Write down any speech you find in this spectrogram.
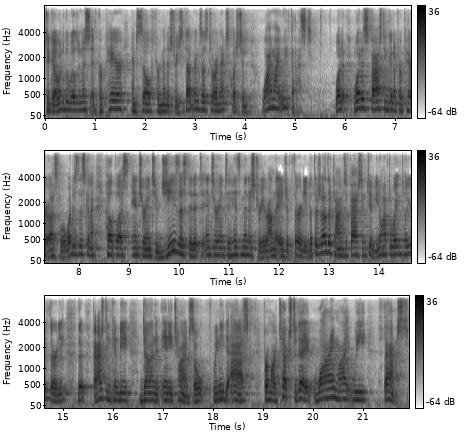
to go into the wilderness and prepare himself for ministry. So that brings us to our next question why might we fast? What, what is fasting going to prepare us for? What is this going to help us enter into? Jesus did it to enter into his ministry around the age of 30, but there's other times of fasting too. You don't have to wait until you're 30. The fasting can be done at any time. So we need to ask from our text today, why might we fast?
